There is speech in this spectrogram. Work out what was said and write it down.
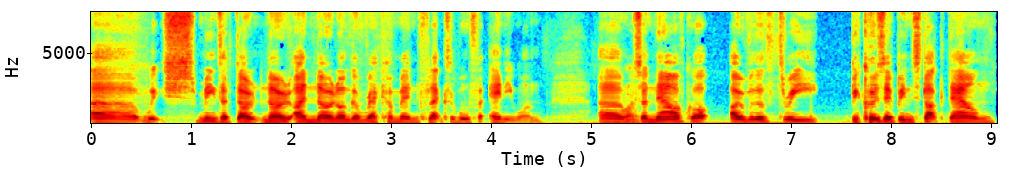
Uh, which means I don't know. I no longer recommend flexible for anyone. Um, Right. So now I've got over the three because they've been stuck down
